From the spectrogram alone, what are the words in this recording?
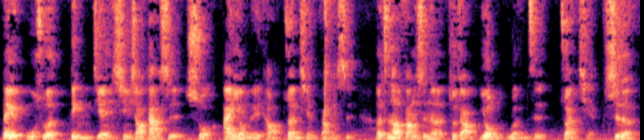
被无数的顶尖行销大师所爱用的一套赚钱方式，而这套方式呢，就叫用文字赚钱。是的。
